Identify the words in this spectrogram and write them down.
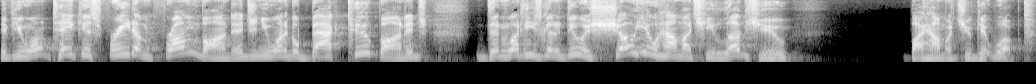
if you won't take his freedom from bondage and you want to go back to bondage, then what he's going to do is show you how much he loves you by how much you get whooped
